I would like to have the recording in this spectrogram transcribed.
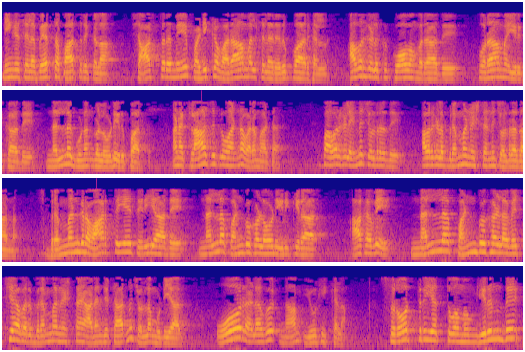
நீங்க சில பேர்த்த பார்த்திருக்கலாம். சாஸ்திரமே படிக்க வராமல் சிலர் இருப்பார்கள். அவர்களுக்கு கோபம் வராது பொறாமை இருக்காது நல்ல குணங்களோடு இருப்பார்கள். ஆனா கிளாஸுக்கு வான்னா வரமாட்டார். இப்ப அவர்கள் என்ன சொல்றது? அவர்களை பிரம்மனிஷ்டன்னு சொல்றதான்னா. பிரம்மன்கிற வார்த்தையே தெரியாதே நல்ல பண்புகளோடு இருக்கிறார். ஆகவே நல்ல பண்புகளை வச்சு அவர் பிரம்மனிஷ்டை அடைஞ்சிட்டார்னு சொல்ல முடியாது. ஓரளவு நாம் யூகிக்கலாம். ஸ்ரோத்ரியத்துவமும் இருந்து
